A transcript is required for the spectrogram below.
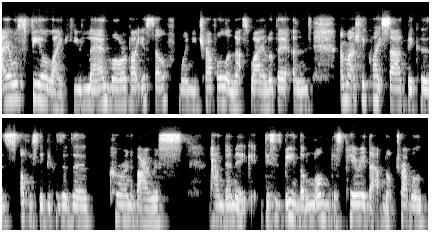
I always feel like you learn more about yourself when you travel, and that's why I love it. And I'm actually quite sad because obviously because of the coronavirus pandemic, this has been the longest period that I've not traveled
